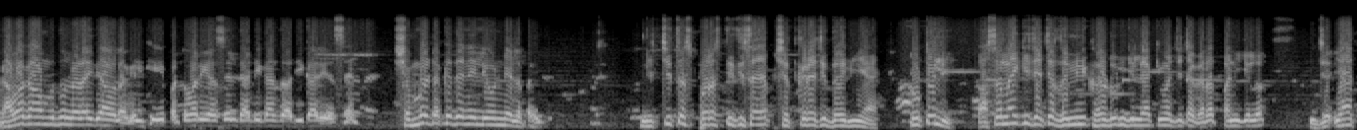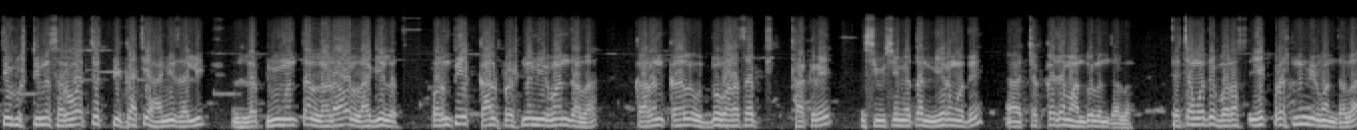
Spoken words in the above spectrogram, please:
गावागावामधून लढाई द्यावं लागेल की पटवारी असेल त्या ठिकाणचा अधिकारी असेल शंभर टक्के त्यांनी लिहून नेलं पाहिजे. निश्चितच परिस्थिती साहेब शेतकऱ्याची दयनीय आहे. टोटली असं नाही की ज्याच्या जमिनी खरडून गेल्या किंवा ज्याच्या घरात पाणी गेलं ज- या अतिवृष्टीनं सर्वांच्याच पिकाची हानी झाली. तुम्ही म्हणता लढावं लागेलच. परंतु एक काल प्रश्न निर्माण झाला. कारण काल उद्धव बाळासाहेब ठाकरे शिवसेनेचा नेरमध्ये चक्काजाम आंदोलन झालं. त्याच्यामध्ये बराच एक प्रश्न निर्माण झाला.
